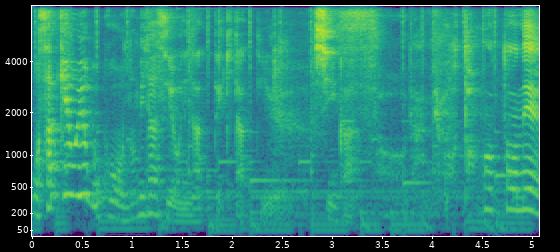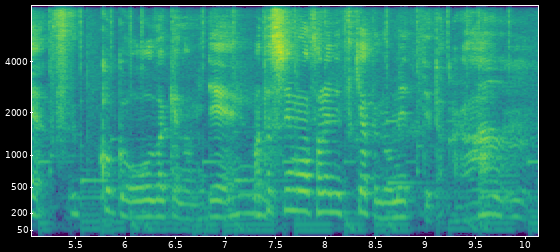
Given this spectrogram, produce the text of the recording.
お酒をよくこう飲み出すようになってきたっていうシーンが。そうだね。もともとねすっごく大酒飲みで、うん。私もそれに付き合って飲めてたから、うんうん。二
